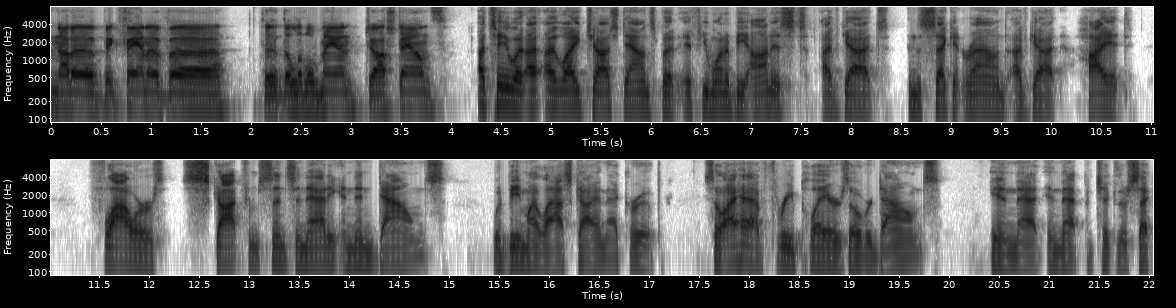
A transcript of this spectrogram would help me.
not a big fan of uh, the the little man, Josh Downs. I'll tell you what, I, I like Josh Downs, but if you want to be honest, I've got in the second round, I've got Hyatt, Flowers, Scott from Cincinnati, and then Downs would be my last guy in that group. So I have three players over Downs in that in that particular set.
